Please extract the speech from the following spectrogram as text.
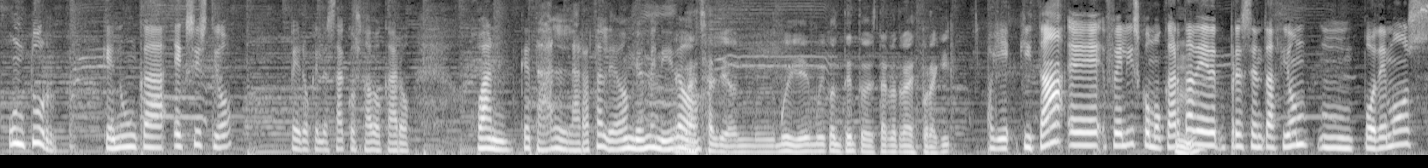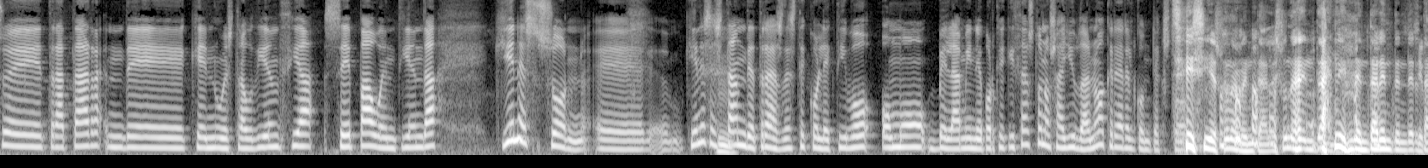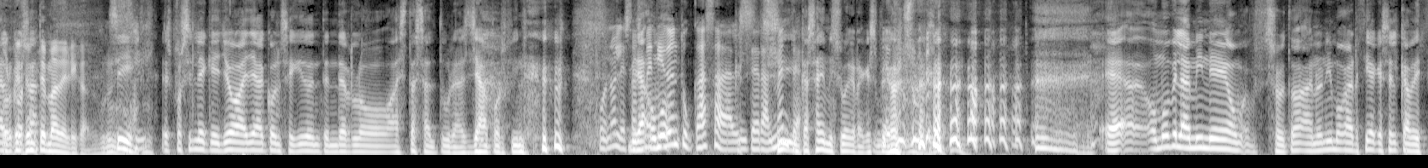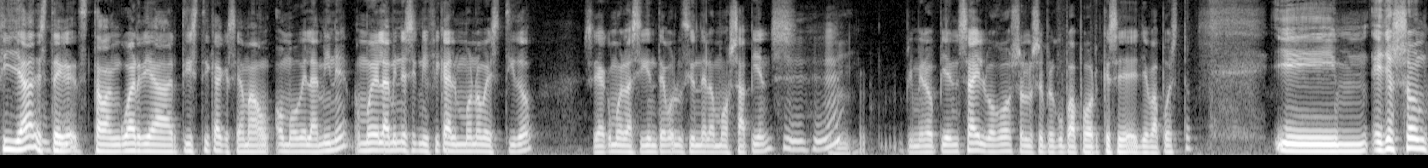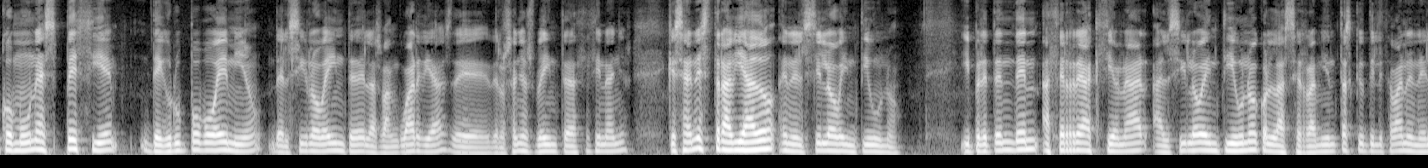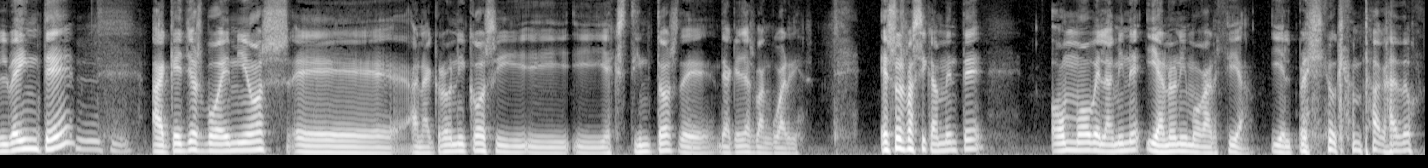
un tour que nunca existió, pero que les ha costado caro. Juan, ¿qué tal? La Raza León, bienvenido. La Raza León, muy, bien, muy contento de estar otra vez por aquí. Oye, quizá, eh, Félix, como carta mm. de presentación, mm, podemos eh, tratar de que nuestra audiencia sepa o entienda ¿Quiénes son, eh, quiénes mm. están detrás de este colectivo Homo Belamine? Porque quizás esto nos ayuda ¿no? a crear el contexto. Sí, sí, es fundamental. Es fundamental intentar entender sí, tal porque es un tema delicado. Sí, es posible que yo haya conseguido entenderlo a estas alturas, ya por fin. Bueno, les has metido en tu casa, literalmente. Sí, en casa de mi suegra, que es peor. eh, Homo Belamine, sobre todo Anónimo García, que es el cabecilla de este, esta vanguardia artística que se llama Homo Belamine. Homo Belamine significa el mono vestido Sería como la siguiente evolución del Homo sapiens. Primero piensa y luego solo se preocupa por qué se lleva puesto. Y mm, ellos son como una especie de grupo bohemio del siglo XX, de las vanguardias, de, de, los años 20, de hace 100 años, que se han extraviado en el siglo XXI y pretenden hacer reaccionar al siglo XXI con las herramientas que utilizaban en el XX aquellos bohemios eh, anacrónicos y, extintos de, de, aquellas vanguardias. Eso es básicamente Homo Belamine y Anónimo García. Y el precio que han pagado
